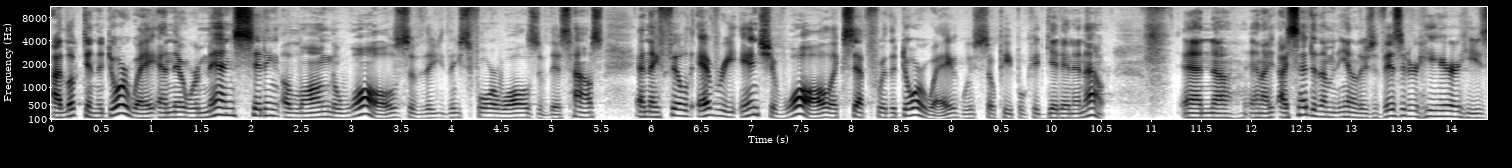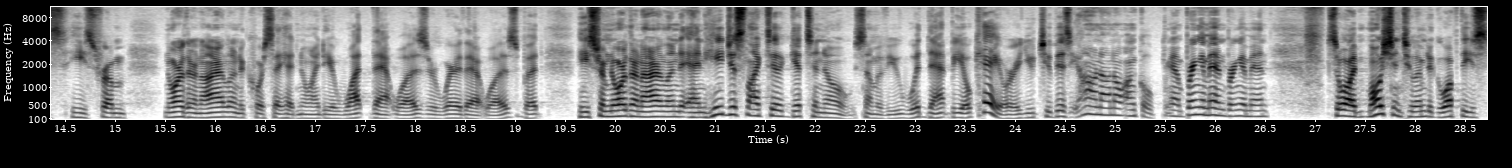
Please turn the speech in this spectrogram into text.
I looked in the doorway, and there were men sitting along the walls of the, these four walls of this house, and they filled every inch of wall except for the doorway so people could get in and out. And, uh, and I, I said to them, you know, there's a visitor here. He's, he's from Northern Ireland. Of course, they had no idea what that was or where that was, but he's from Northern Ireland and he'd just like to get to know some of you. Would that be okay? Or are you too busy? Oh, no, no, uncle, bring him in, bring him in. So I motioned to him to go up these,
